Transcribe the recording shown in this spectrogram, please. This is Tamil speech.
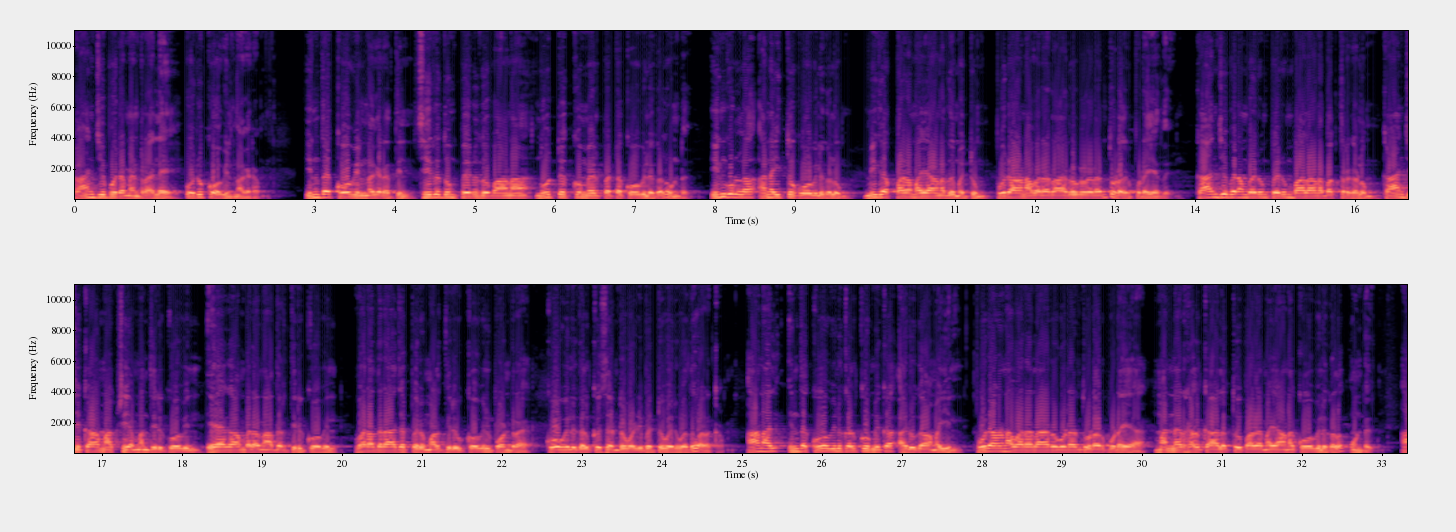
காஞ்சிபுரம் என்றாலே ஒரு கோவில் நகரம். இந்த கோவில் நகரத்தில் சிறிதும் பெரிதுமான நூற்றுக்கும் மேற்பட்ட கோவில்கள் உண்டு. இங்குள்ள அனைத்து கோவில்களும் மிக பழமையானது மற்றும் புராண வரலாறுகளுடன் தொடர்புடையது. காஞ்சிபுரம் வரும் பெரும்பாலான பக்தர்களும் காஞ்சி காமாட்சி அம்மன் திருக்கோவில் ஏகாம்பரநாதர் திருக்கோவில் வரதராஜ பெருமாள் திருக்கோவில் போன்ற கோவில்களுக்கு சென்று வழிபட்டு வருவது வழக்கம். ஆனால் இந்த கோவில்களுக்கு மிக அருகாமையில் புராண வரலாறுகளுடன் தொடர்புடைய மன்னர்கள் காலத்து பழமையான கோவில்களும் உண்டு.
